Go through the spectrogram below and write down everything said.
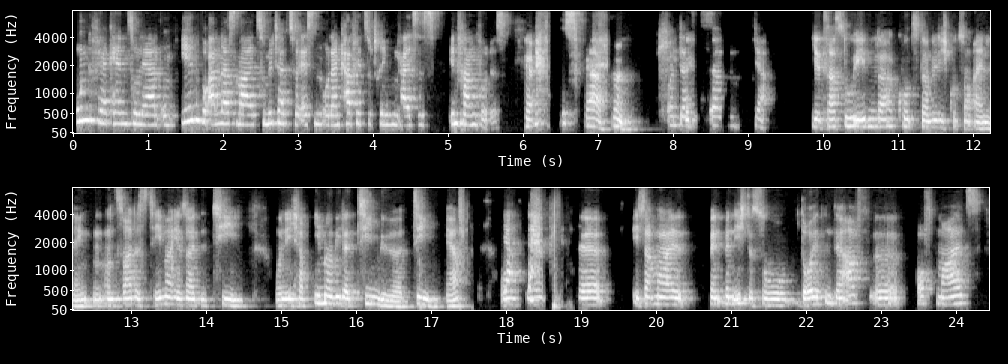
ungefähr kennenzulernen, um irgendwo anders mal zu Mittag zu essen oder einen Kaffee zu trinken, als es in Frankfurt ist. Ja, ja schön. Und das, ähm, ja. Jetzt hast du eben da kurz, da will ich kurz noch einlenken, und zwar das Thema, ihr seid ein Team. Und ich habe immer wieder Team gehört, Team, ja. Und, ja. Äh, äh, ich sag mal, wenn, wenn ich das so deuten darf, äh, oftmals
